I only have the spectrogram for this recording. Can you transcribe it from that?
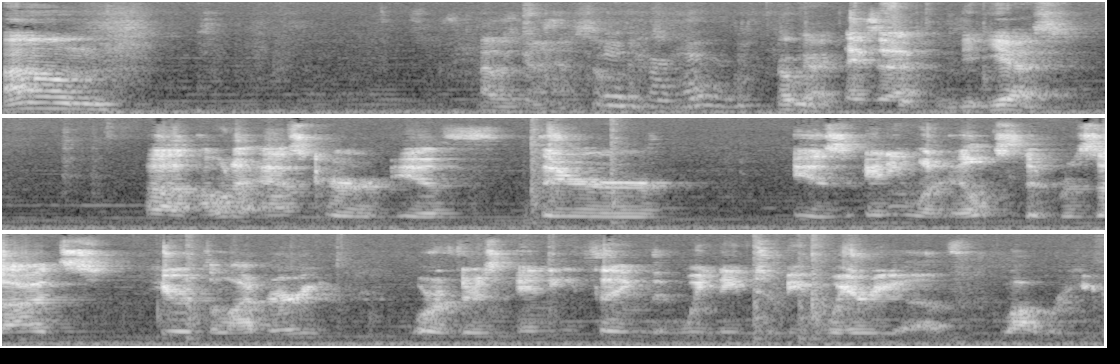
Um, I was gonna have something. In her head. okay. Exactly. Y- yes. Uh, I want to ask her if there is anyone else that resides here at the library, or if there's anything that we need to be wary of while we're here.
